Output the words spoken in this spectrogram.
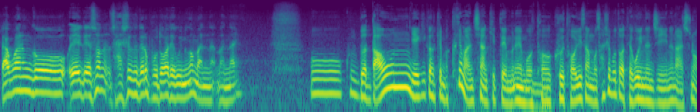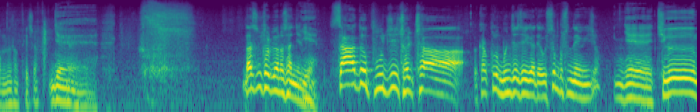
라고 하는 거에 대해서는 사실 그대로 보도가 되고 있는 건 맞나, 맞나요? 어, 그뭐 나온 얘기가 그렇게 막 크게 많지 않기 때문에 뭐 음. 뭐더 그 더 이상 뭐 사실 보도가 되고 있는지는 알 수는 없는 상태죠. 예. 네. 나승철 변호사님. 예. 사드 부지 절차 갖고도 문제 제기가 되고 있어 무슨 내용이죠? 예, 지금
